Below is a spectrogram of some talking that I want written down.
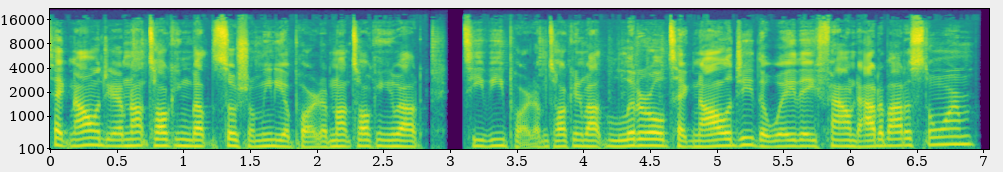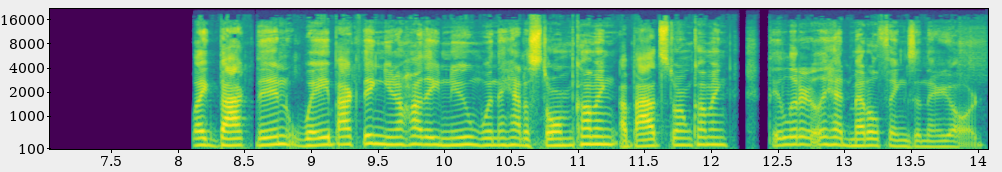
technology, I'm not talking about the social media part. I'm not talking about TV part. I'm talking about literal technology, the way they found out about a storm. Like back then, way back then, you know how they knew when they had a storm coming, a bad storm coming? They literally had metal things in their yard.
